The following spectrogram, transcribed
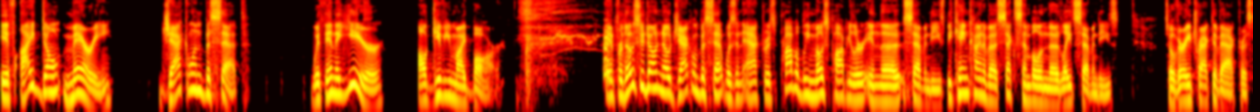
"If I don't marry Jacqueline Bisset within a year, I'll give you my bar." And for those who don't know, Jacqueline Bisset was an actress, probably most popular in the 70s, became kind of a sex symbol in the late 70s. So, very attractive actress.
